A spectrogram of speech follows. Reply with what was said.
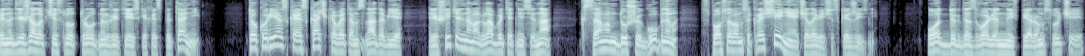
принадлежало к числу трудных житейских испытаний, то курьерская скачка в этом снадобье решительно могла быть отнесена к самым душегубным способам сокращения человеческой жизни. Отдых, дозволенный в первом случае,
